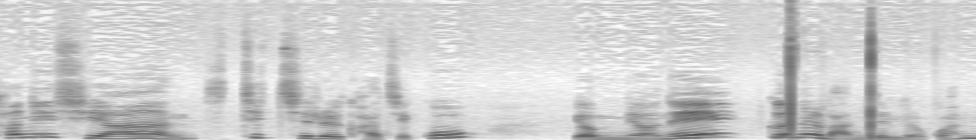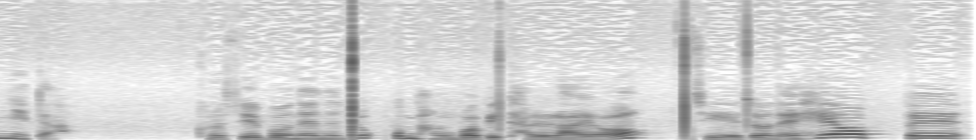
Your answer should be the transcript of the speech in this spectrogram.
터니시안 스티치를 가지고 옆면에 끈을 만들려고 합니다. 그래서 이번에는 조금 방법이 달라요. 제 예전에 헤어밴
